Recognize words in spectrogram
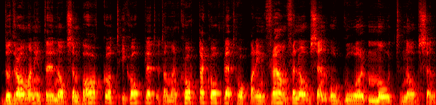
Då drar man inte nobsen bakåt i kopplet utan man kortar kopplet, hoppar in framför nobsen och går mot nobsen.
